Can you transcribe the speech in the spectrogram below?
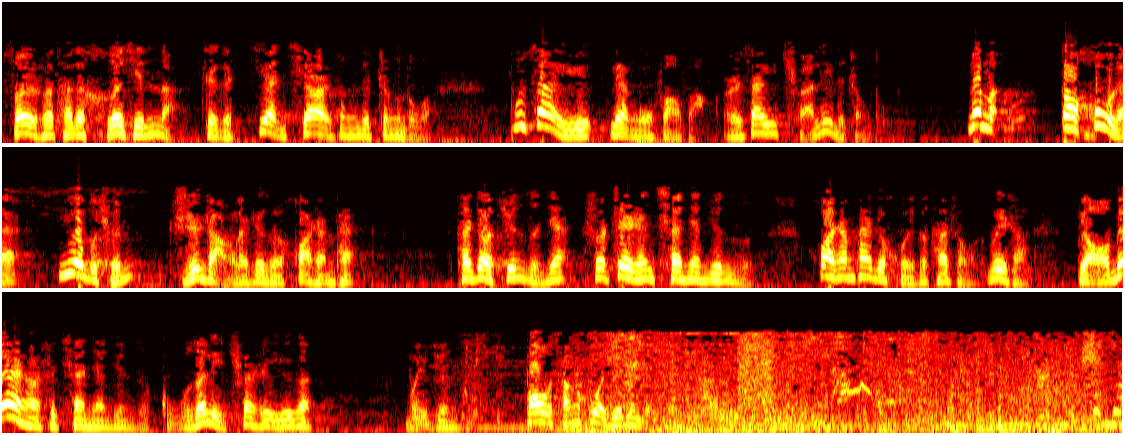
所以说，它的核心呢，这个剑气二宗的争夺，不在于练功方法，而在于权力的争夺。那么到后来，岳不群执掌了这个华山派，他叫君子剑，说这人谦谦君子，华山派就毁到他手了。为啥？表面上是谦谦君子，骨子里却是一个伪君子，包藏祸心的伪君子。师兄，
